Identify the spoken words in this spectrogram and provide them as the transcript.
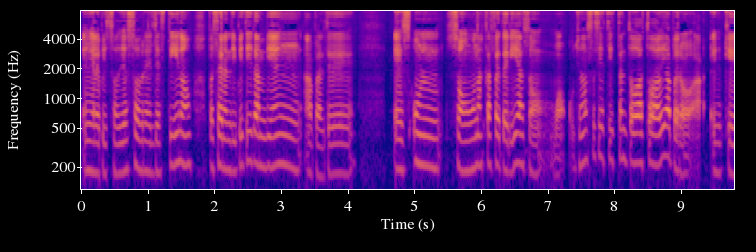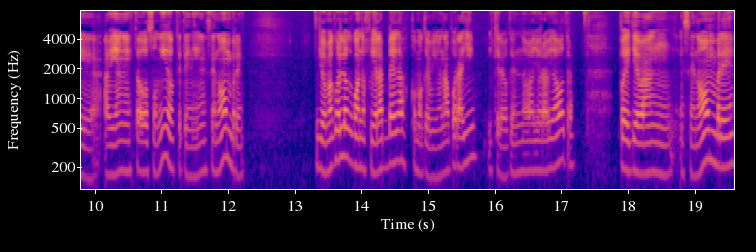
en el episodio sobre el destino, pues Serendipity también, aparte de es un, son unas cafeterías, son, yo no sé si existen todas todavía, pero en que habían en Estados Unidos que tenían ese nombre. Yo me acuerdo que cuando fui a Las Vegas, como que vi una por allí, y creo que en Nueva York había otra, pues llevan ese nombre.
